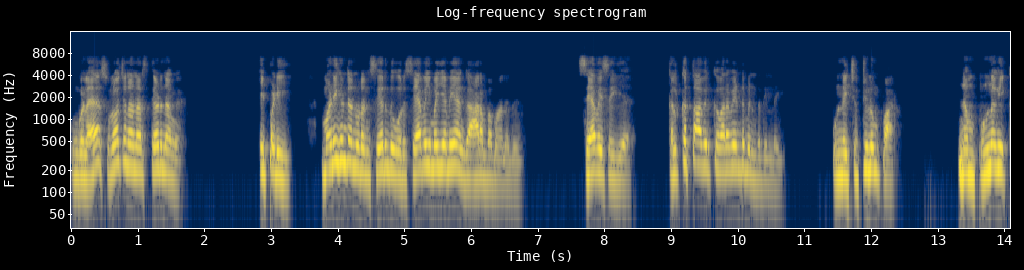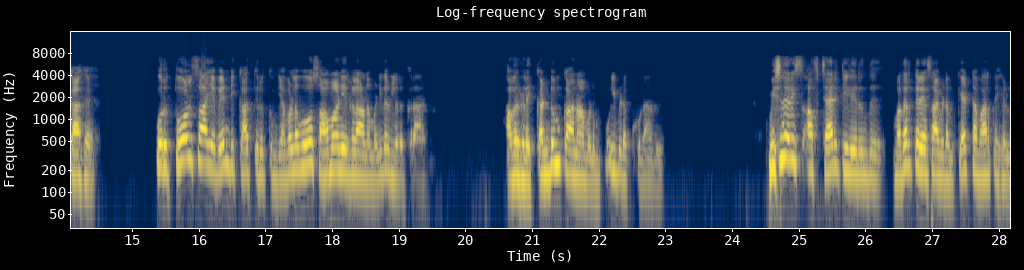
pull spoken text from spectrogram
உங்களை சுலோச்சனா நர்ஸ் தேடினாங்க. இப்படி மணிகண்டனுடன் சேர்ந்து ஒரு சேவை மையமே அங்கு ஆரம்பமானது. சேவை செய்ய கல்கத்தாவிற்கு வர வேண்டும் என்பதில்லை. உன்னை சுற்றிலும் பார். நம் புன்னகைக்காக ஒரு தோல் சாய வேண்டி காத்திருக்கும் எவ்வளவோ சாமானியர்களான மனிதர்கள் இருக்கிறார்கள். அவர்களை கண்டும் காணாமலும் போய்விடக்கூடாது மிஷனரிஸ் ஆஃப் சேரிட்டியிலிருந்து மதர் தெரேசாவிடம் கேட்ட வார்த்தைகள்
